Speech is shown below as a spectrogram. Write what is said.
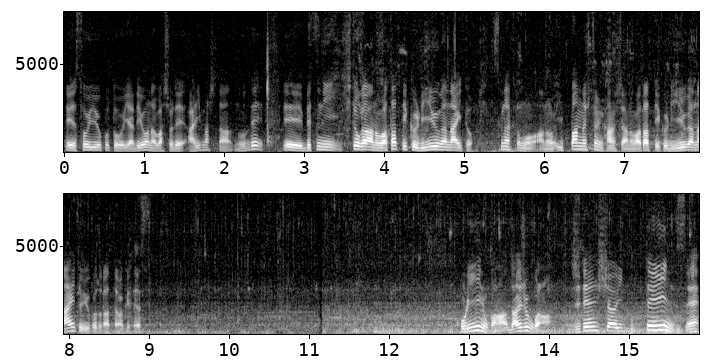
え、そういうことをやるような場所でありましたので、え別に人があの渡っていく理由がないと少なくともあの一般の人にに関してあの渡っていく理由がないということだったわけです。これいいのかな？大丈夫かな？自転車行っていいんですね。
